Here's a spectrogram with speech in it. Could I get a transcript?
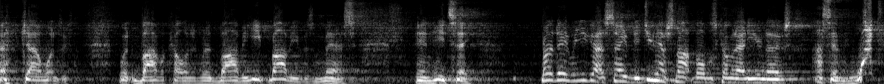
guy went to, went to Bible college with Bobby. He, Bobby was a mess. And he'd say, Brother Dave, when you got saved, did you have snot bubbles coming out of your nose? I said, What?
